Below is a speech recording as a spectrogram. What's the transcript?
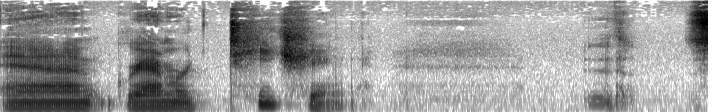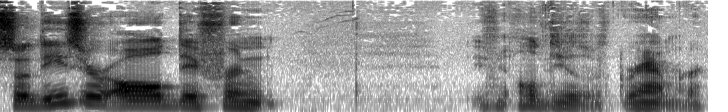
and grammar teaching. So these are all different, all deals with grammar.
